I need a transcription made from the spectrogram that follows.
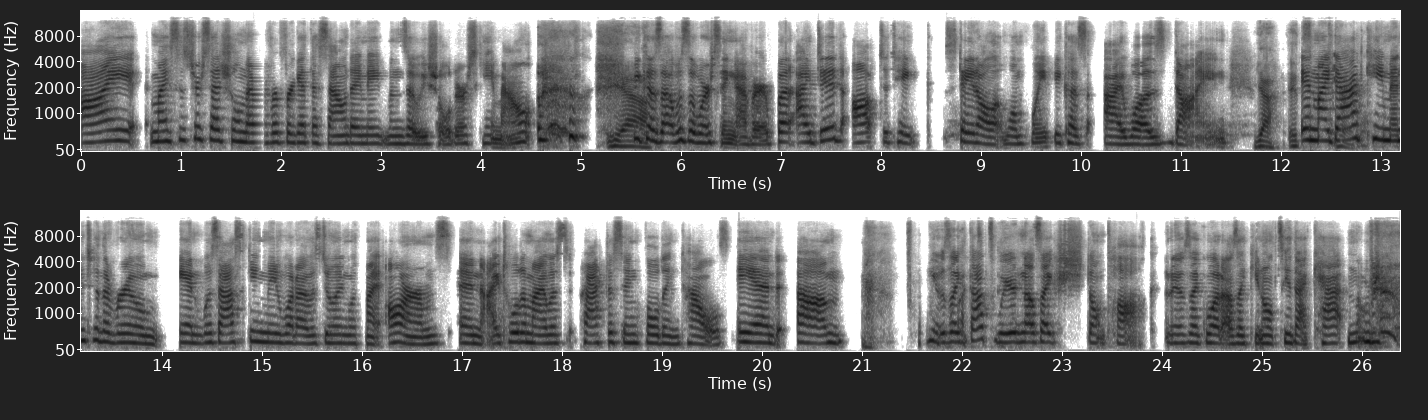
I my sister said she'll never forget the sound I made when Zoe's shoulders came out yeah, because that was the worst thing ever. But I did opt to take Stadol at one point because I was dying. yeah. And my dad came into the room and was asking me what I was doing with my arms. And I told him I was practicing folding towels. And um, he was like, that's weird. And I was like, shh, don't talk. And he was like, what? I was like, you don't see that cat in the room.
